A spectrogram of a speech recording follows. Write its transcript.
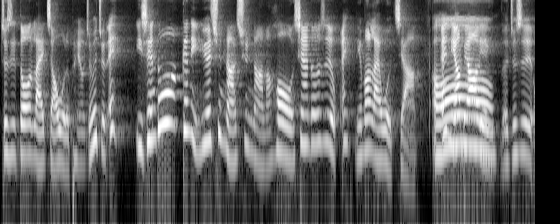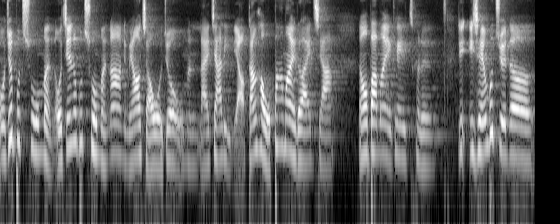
就是都来找我的朋友，就会觉得，哎、以前都跟你约去哪去哪，然后现在都是，哎、你要不要来我家？哎、你要不要哦也，呃，就是我就不出门，我今天都不出门，那你们要找我就我们来家里聊，刚好我爸妈也都在家，然后爸妈也可以可能以以前不觉得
